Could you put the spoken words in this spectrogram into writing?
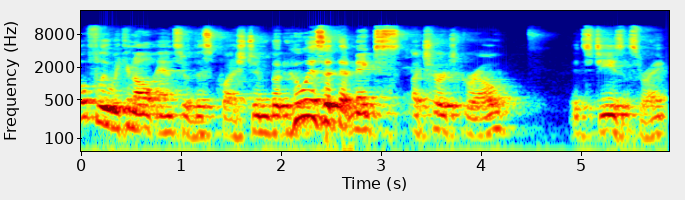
Hopefully, we can all answer this question, but who is it that makes a church grow? It's Jesus, right?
